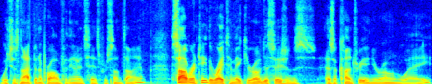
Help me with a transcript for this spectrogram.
which has not been a problem for the United States for some time, sovereignty, the right to make your own decisions as a country in your own way,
